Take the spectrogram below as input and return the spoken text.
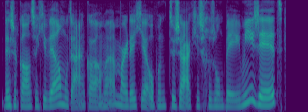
er is een kans dat je wel moet aankomen, maar dat je op een te zaakjes gezond BMI zit.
